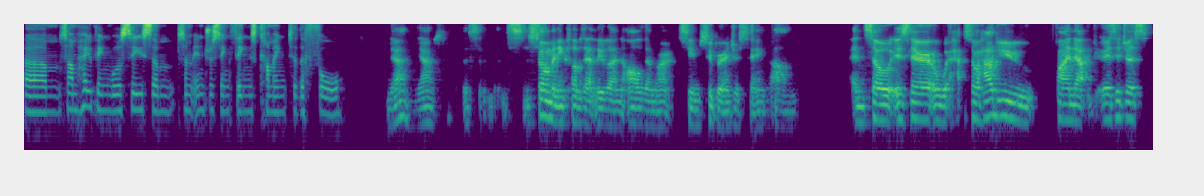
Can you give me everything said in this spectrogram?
Um, so I'm hoping we'll see some some interesting things coming to the fore. Yeah, yeah. It's, it's so many clubs at Lila, and all of them are seem super interesting. Um, and so, is there a so how do you find out? Is it just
